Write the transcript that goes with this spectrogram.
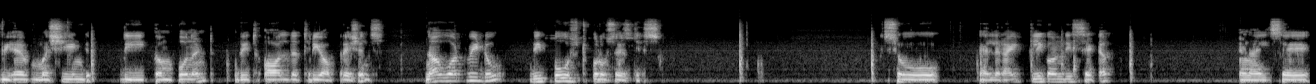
we have machined the component with all the three operations. Now what we do we post process this. So I'll right click on the setup and I'll say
